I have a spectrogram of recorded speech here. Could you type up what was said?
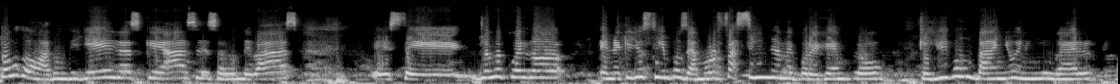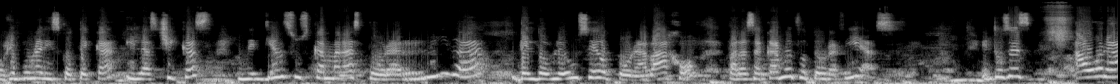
todo, a dónde llegas, qué haces, a dónde vas. Este, yo me acuerdo en aquellos tiempos de amor fascíname, por ejemplo, que yo iba a un baño en un lugar, por ejemplo, una discoteca, y las chicas metían sus cámaras por arriba del WC o por abajo para sacarme fotografías. Entonces, ahora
